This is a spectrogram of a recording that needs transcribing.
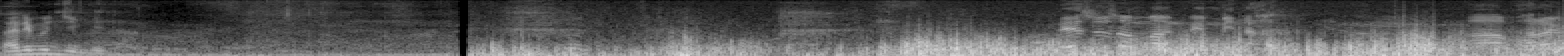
나리분지입니다. 내수 전망대입니다. 아 바람이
